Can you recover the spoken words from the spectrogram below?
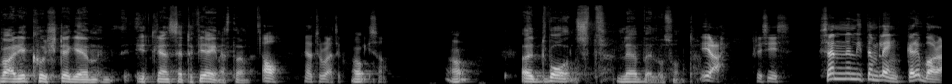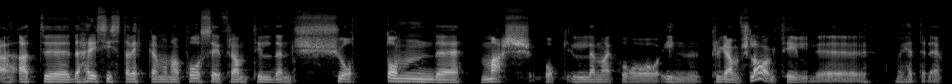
varje kurssteg är en, ytterligare en certifiering nästan. Ja, jag tror att det kommer Ja. bli så. Ja. Advanced level och sånt. Ja, precis. Sen en liten blänkare bara, att eh, det här är sista veckan man har på sig fram till den 28 mars och lämna på in programförslag till eh, vad heter det?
